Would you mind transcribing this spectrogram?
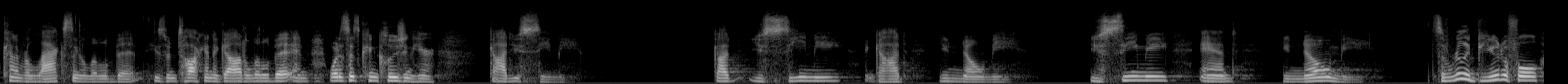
Kind of relaxing a little bit. He's been talking to God a little bit. And what is his conclusion here? God, you see me. God, you see me. And God, you know me. You see me and you know me. It's a really beautiful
